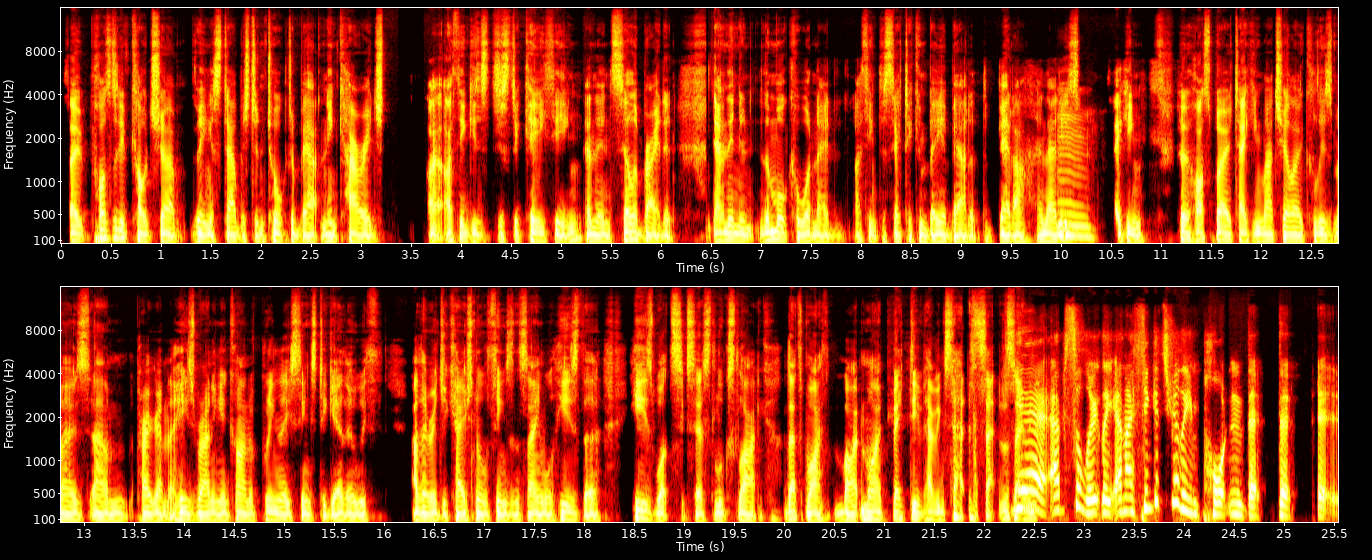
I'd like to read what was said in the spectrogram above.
so positive culture being established and talked about and encouraged I, I think is just a key thing and then celebrated and then the more coordinated I think the sector can be about it the better and that mm. is taking her hospo taking Marcello Colismo's um, program that he's running and kind of putting these things together with other educational things and saying, well, here's the here's what success looks like. That's my my, my perspective, having sat sat in the same. Yeah, absolutely. And I think it's really important that that uh,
